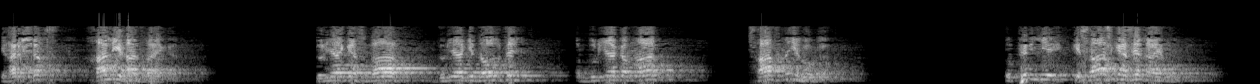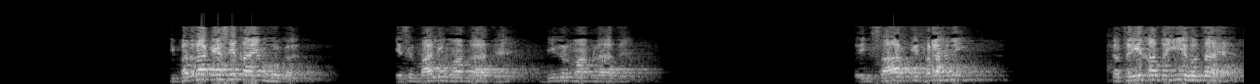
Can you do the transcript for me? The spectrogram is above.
کہ ہر شخص خالی ہاتھ آئے گا۔ دنیا کے اسباب، دنیا کی دولتیں اور دنیا کا مال ساتھ نہیں ہوگا۔ تو پھر یہ قصاص کیسے قائم ہوگا؟ یہ بدلہ کیسے قائم ہوگا؟ جیسے مالی معاملات ہیں، دیگر معاملات ہیں۔ تو انصاف کی فراہمی کا طریقہ تو یہ ہوتا ہے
